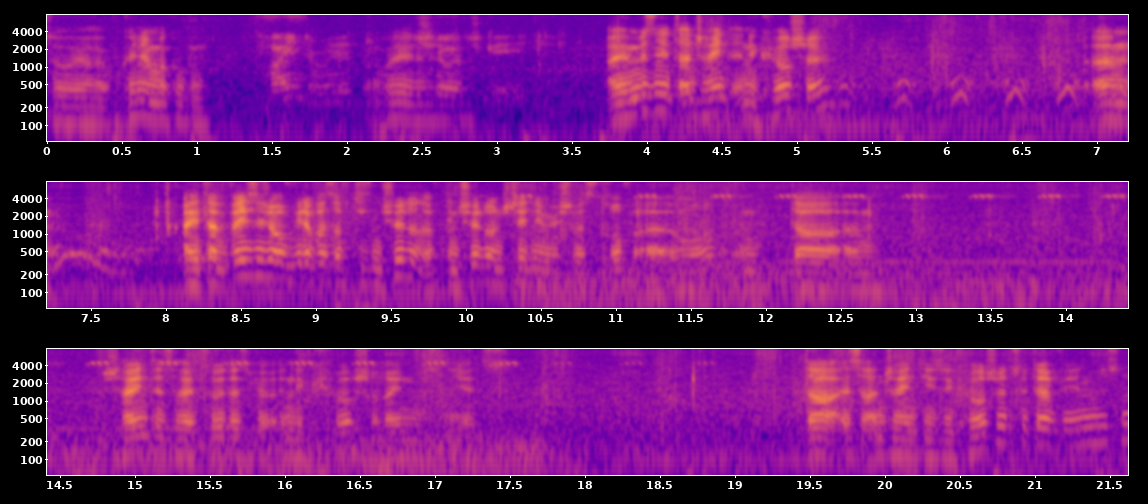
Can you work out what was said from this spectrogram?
So, ja, wir können ja mal gucken. Aber wir müssen jetzt anscheinend in eine Kirche. Ähm, also da weiß ich auch wieder was auf diesen Schildern. Auf den Schildern steht nämlich was drauf äh, immer. Und da ähm, scheint es halt so, dass wir in eine Kirche rein müssen jetzt. Da ist anscheinend diese Kirche, zu der wir hin müssen.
